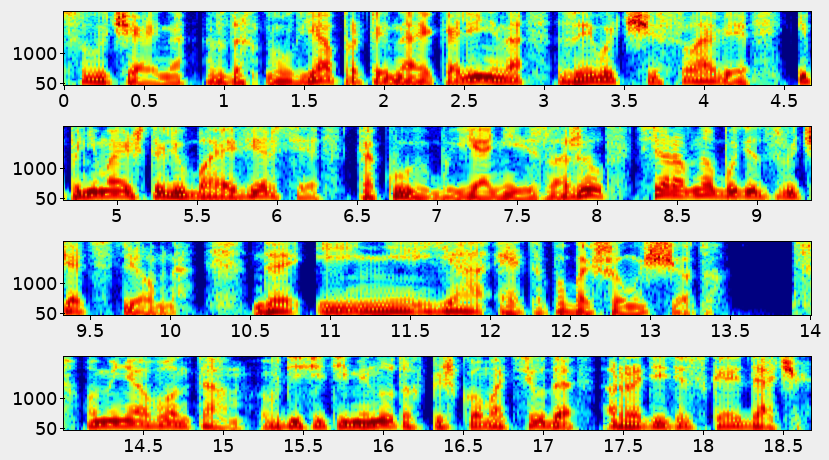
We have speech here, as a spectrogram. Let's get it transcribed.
Случайно вздохнул я, проклиная Калинина за его тщеславие и понимая, что любая версия, какую бы я ни изложил, все равно будет звучать стрёмно. Да и не я это по большому счету. У меня вон там, в десяти минутах пешком отсюда, родительская дача.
